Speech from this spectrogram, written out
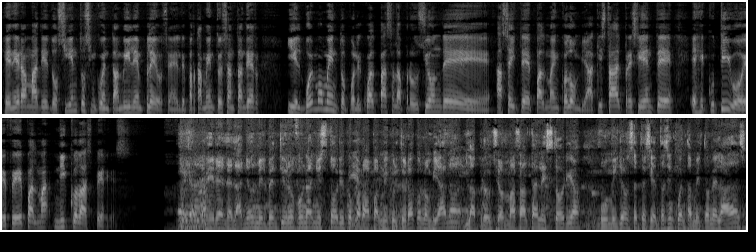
genera más de 250 mil empleos en el departamento de Santander y el buen momento por el cual pasa la producción de aceite de palma en Colombia. Aquí está el presidente ejecutivo de FE Palma, Nicolás Pérez. Miren, el año 2021 fue un año histórico para la palmicultura colombiana, la producción más alta de la historia, 1.750.000 toneladas,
